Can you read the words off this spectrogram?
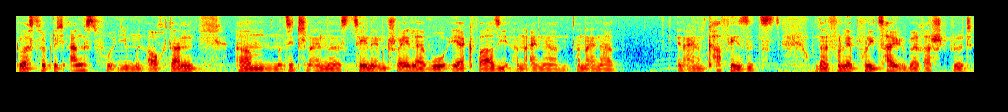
Du hast wirklich Angst vor ihm. Und auch dann, ähm, man sieht schon eine Szene im Trailer, wo er quasi an einer, an einer in einem Café sitzt und dann von der Polizei überrascht wird.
